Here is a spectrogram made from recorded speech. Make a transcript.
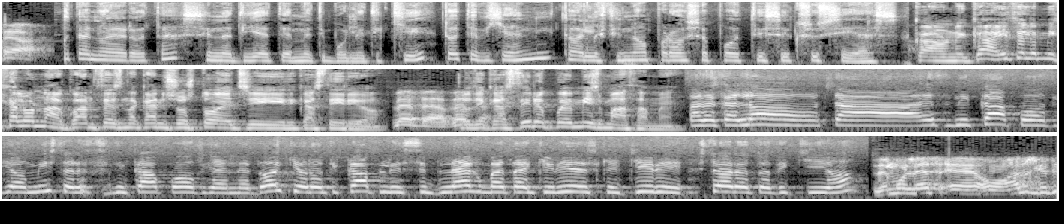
θεά. Όταν ο έρωτας συναντιέται με την πολιτική, τότε βγαίνει το αληθινό πρόσωπο της εξουσίας. Κανονικά ήθελε Μιχαλονάκου, αν θες να κάνεις σωστό έτσι δικαστήριο. Βέβαια, βέβαια. Το δικαστήριο που εμείς μάθαμε. Παρακαλώ, τα εθνικά πόδια, ο μίστερ εθνικά πόδια είναι εδώ και ερωτικά συμπλέγματα, κυρίες και κύριοι, στο ερωτοδικείο. Δεν μου λες, ε, ο άλλος γιατί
